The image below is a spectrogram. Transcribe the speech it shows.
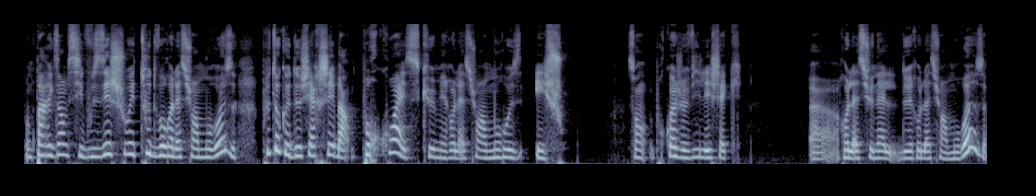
Donc par exemple si vous échouez toutes vos relations amoureuses, plutôt que de chercher ben, pourquoi est-ce que mes relations amoureuses échouent, pourquoi je vis l'échec euh, relationnel des relations amoureuses,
